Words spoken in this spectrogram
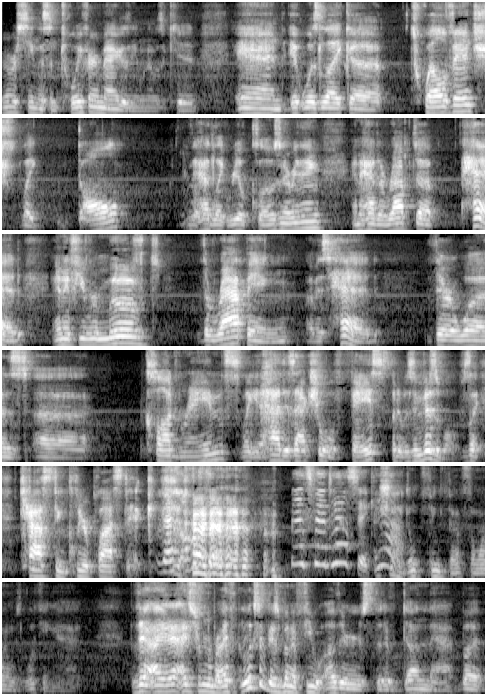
I remember seeing this in Toy Fair magazine when I was a kid, and it was like a 12 inch like doll. And it had like real clothes and everything, and it had a wrapped up head. And if you removed the wrapping of his head, there was uh, Claude Rains. Like it had his actual face, but it was invisible. It was like cast in clear plastic. That's awesome. That's fantastic. Actually, Yeah. I don't think that's the one I was looking at. I, I just remember, I, it looks like there's been a few others that have done that, but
